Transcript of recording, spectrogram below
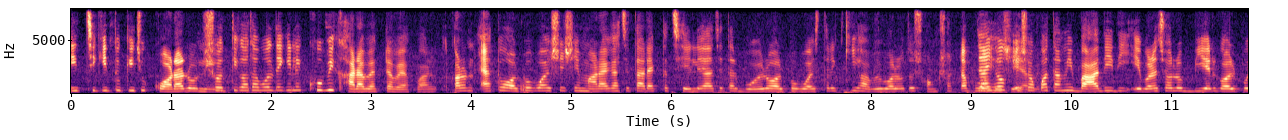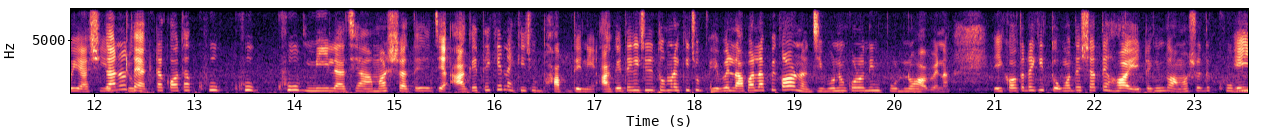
দিচ্ছি কিন্তু কিছু করারও নেই। সত্যি কথা বলতে গেলে খুবই খারাপ একটা ব্যাপার। কারণ এত অল্প বয়সে সে মারা গেছে তার একটা ছেলে আছে তার বইয়েরও অল্প বয়স তাহলে কি হবে বলো তো? সংসারটা যাই হোক, এসব কথা আমি বাদই দিই। এবারে চলো বিয়ের গল্পই আসি জানো তো একটা কথা খুব খুব খুব মিল আছে আমার সাথে যে আগে থেকে না কিছু ভাবতে নেই। আগে থেকে যদি তোমরা কিছু ভেবে লাফালাফি করো না জীবনে কোনো দিন পূর্ণ হবে না। এই কথাটা কি তোমাদের সাথে হয়? এটা কিন্তু আমার সাথে খুব এই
